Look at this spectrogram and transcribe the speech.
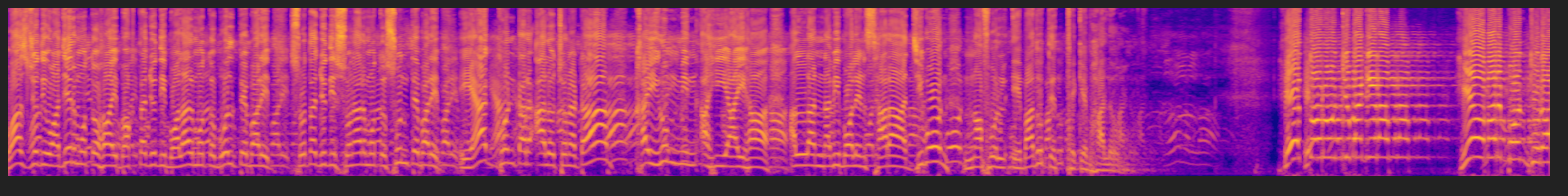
ওয়াজ যদি ওয়াজের মতো হয়, বক্তা যদি বলার মতো বলতে পারে, শ্রোতা যদি শোনার মতো শুনতে পারে, এই এক ঘণ্টার আলোচনাটা খাইরুম মিন আইহা আল্লাহর নবী বলেন, সারা জীবন নফল এবাদতের থেকে ভালো। হে তরুণ যুবকেরা হে আমার বন্ধুরা,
